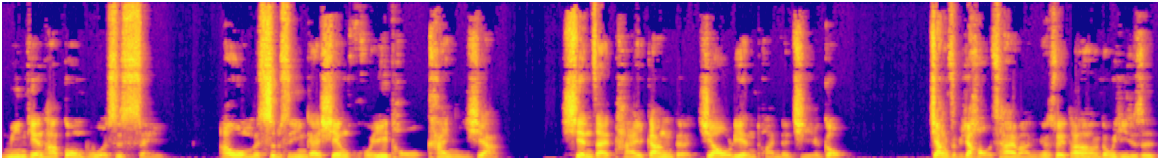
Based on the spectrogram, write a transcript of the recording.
明天他公布的是谁啊？我们是不是应该先回头看一下现在台钢的教练团的结构，这样子比较好猜嘛？你看，所以团长的东西就是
